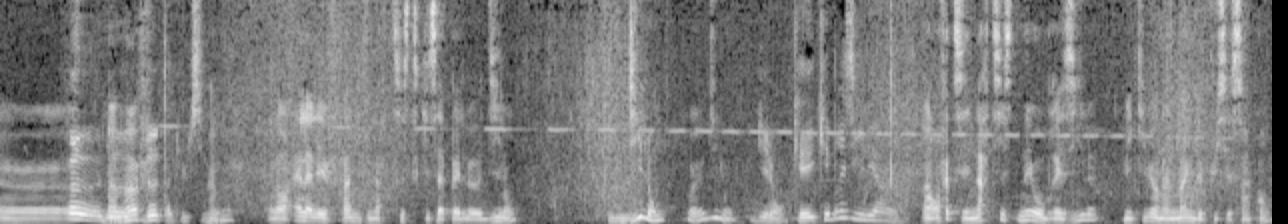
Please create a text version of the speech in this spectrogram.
Euh, Euh, ma de, meuf, de ta dulcinée. Alors elle, elle est fan d'une artiste qui s'appelle euh, Dillon. Dillon. Ouais. Dillon, qui est, qui est brésilien. Alors en fait, c'est une artiste née au Brésil, mais qui vit en Allemagne depuis ses 5 ans,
